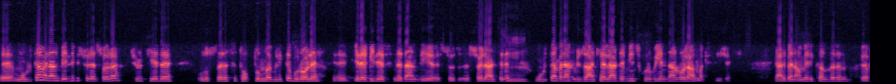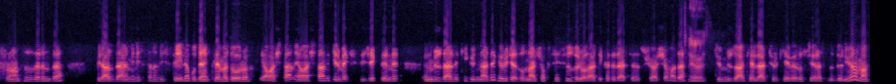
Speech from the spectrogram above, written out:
E, muhtemelen belli bir süre sonra Türkiye'de uluslararası toplumla birlikte bu role e, girebilir. Neden diye sö- söylerseniz Hı hı. muhtemelen müzakerelerde Minsk grubu yeniden rol almak isteyecek. Yani ben Amerikalıların ve Fransızların da biraz da Ermenistan'ın isteğiyle bu denkleme doğru yavaştan yavaştan girmek isteyeceklerini önümüzdeki günlerde göreceğiz. Onlar çok sessiz duruyorlar dikkat ederseniz şu aşamada. Evet. Tüm müzakereler Türkiye ve Rusya arasında dönüyor ama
